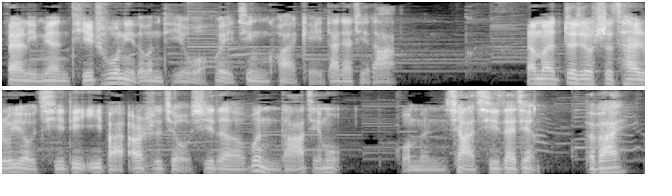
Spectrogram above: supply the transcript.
在里面提出你的问题，我会尽快给大家解答。那么这就是《猜如有奇》第一百二十九期的问答节目，我们下期再见，拜拜。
